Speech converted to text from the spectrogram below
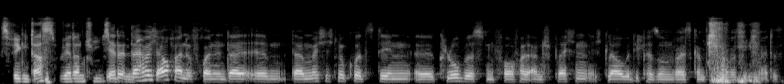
Deswegen, das wäre dann schon. Ja, da, da habe ich auch eine Freundin. Da, ähm, da möchte ich nur kurz den äh, Klobürstenvorfall ansprechen. Ich glaube, die Person weiß ganz genau, was gemeint ist.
